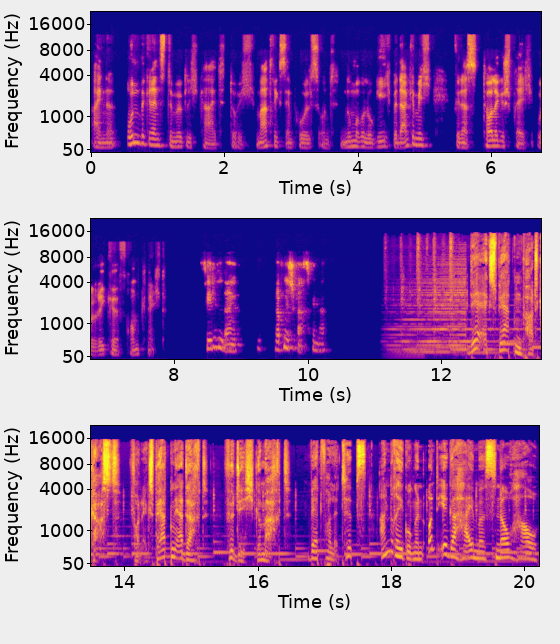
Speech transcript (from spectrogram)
Eine unbegrenzte Möglichkeit durch Matriximpuls und Numerologie. Ich bedanke mich für das tolle Gespräch, Ulrike Frommknecht. Vielen Dank. Hat mir Spaß gemacht. Der Expertenpodcast. Von Experten erdacht, für dich gemacht. Wertvolle Tipps, Anregungen und ihr geheimes Know-how.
